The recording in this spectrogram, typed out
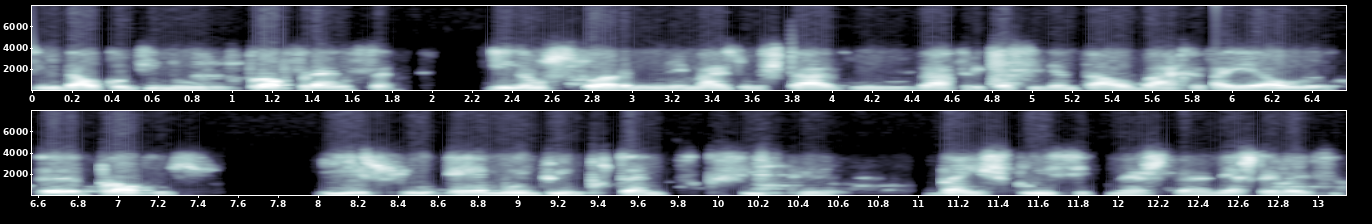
Senegal continue pró-França e não se torne mais um Estado da África Ocidental barra Israel eh, pró-russo. E isso é muito importante que fique bem explícito nesta, nesta eleição.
